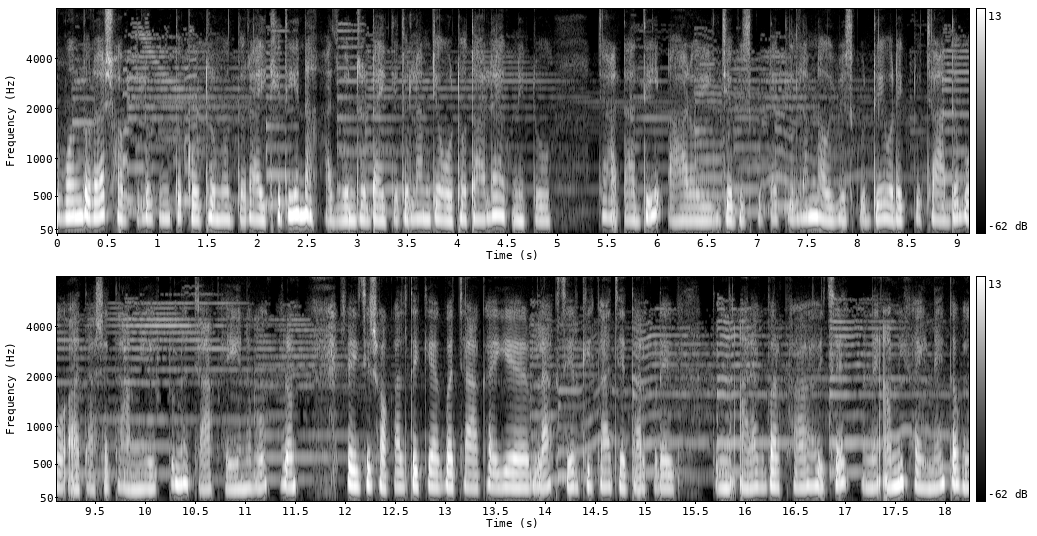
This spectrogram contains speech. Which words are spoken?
তো বন্ধুরা, সবগুলো কিন্তু কৌটোর মধ্যে রাইখে দিয়ে না হাজব্যান্ডের ডাইকে তুললাম যে ওঠো তাহলে, এখন একটু চাটা দিই। আর ওই যে বিস্কুটটা কিনলাম না, ওই বিস্কুট দিয়ে ওর একটু চা দেবো, আর তার সাথে আমিও একটু না চা খাইয়ে নেব। কারণ সেই যে সকাল থেকে একবার চা খাইয়ে লাগছে আর কি কাজে, তারপরে আর একবার খাওয়া হয়েছে। মানে আমি খাই নাই, তবে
